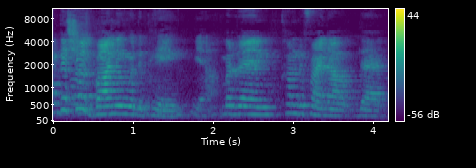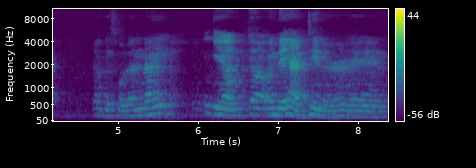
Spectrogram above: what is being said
I guess she was bonding with the pig, yeah but then come to find out that I guess what that night yeah when they had dinner and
